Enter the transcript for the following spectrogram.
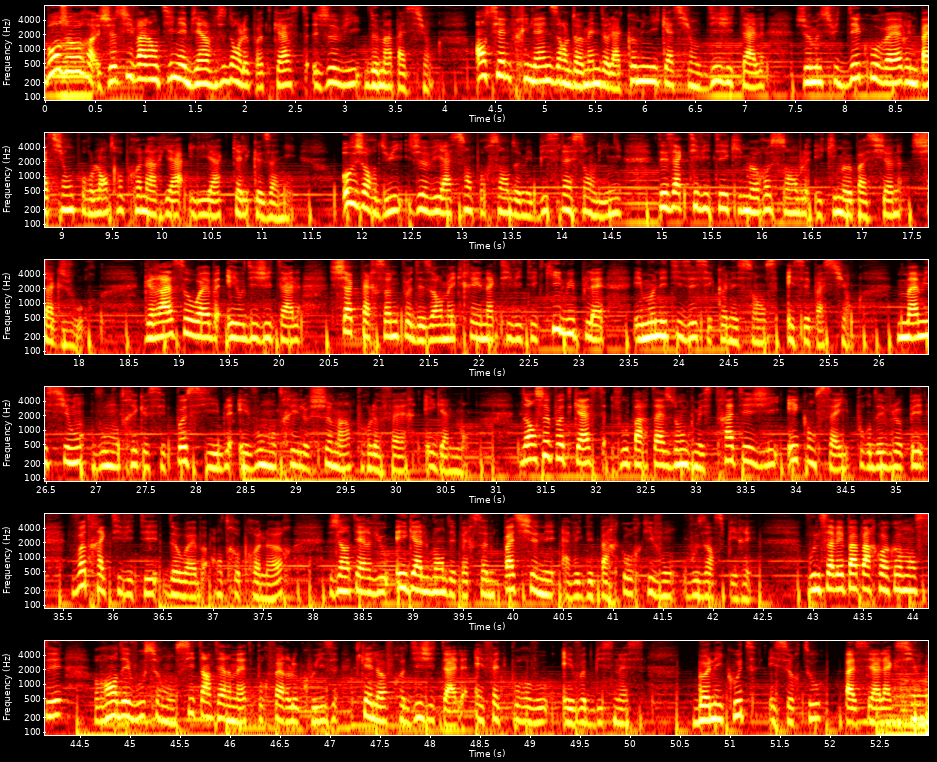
Bonjour, je suis Valentine et bienvenue dans le podcast Je vis de ma passion. Ancienne freelance dans le domaine de la communication digitale, je me suis découvert une passion pour l'entrepreneuriat il y a quelques années. Aujourd'hui, je vis à 100% de mes business en ligne, des activités qui me ressemblent et qui me passionnent chaque jour. Grâce au web et au digital, chaque personne peut désormais créer une activité qui lui plaît et monétiser ses connaissances et ses passions. Ma mission, vous montrer que c'est possible et vous montrer le chemin pour le faire également. Dans ce podcast, je vous partage donc mes stratégies et conseils pour développer votre activité de web entrepreneur. J'interviewe également des personnes passionnées avec des parcours qui vont vous inspirer. Vous ne savez pas par quoi commencer? Rendez-vous sur mon site internet pour faire le quiz Quelle offre digitale est faite pour vous et votre business? Bonne écoute et surtout, passez à l'action.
